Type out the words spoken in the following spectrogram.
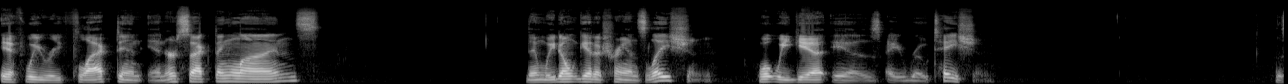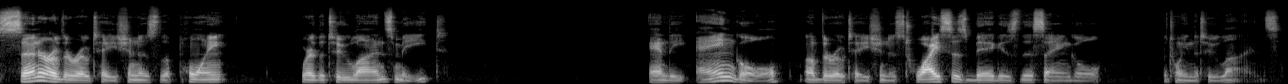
if we reflect in intersecting lines, then we don't get a translation what we get is a rotation. The center of the rotation is the point where the two lines meet, and the angle of the rotation is twice as big as this angle between the two lines.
